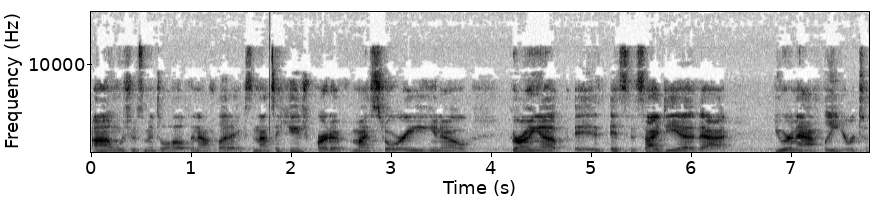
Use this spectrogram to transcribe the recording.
um, which was mental health and athletics, and that's a huge part of my story. You know, growing up, it, it's this idea that you are an athlete, you're t-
